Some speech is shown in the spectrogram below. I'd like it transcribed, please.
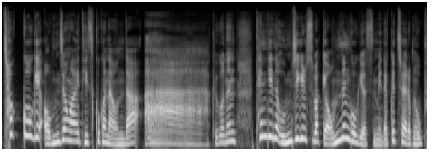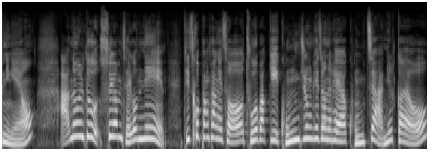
첫 곡에 엄정화의 디스코가 나온다. 아, 그거는 텐디는 움직일 수밖에 없는 곡이었습니다. 그쵸, 여러분? 오프닝이에요. 아놀드 수염 제거님, 디스코 팡팡에서 두어 바퀴 공중 회전을 해야 공짜 아닐까요?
